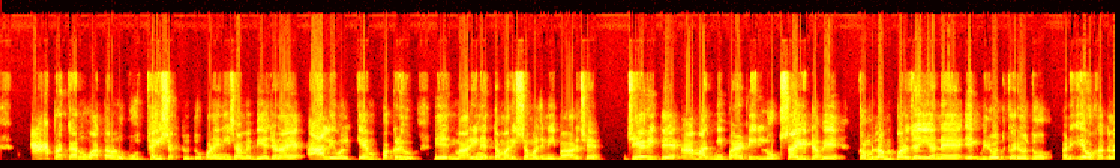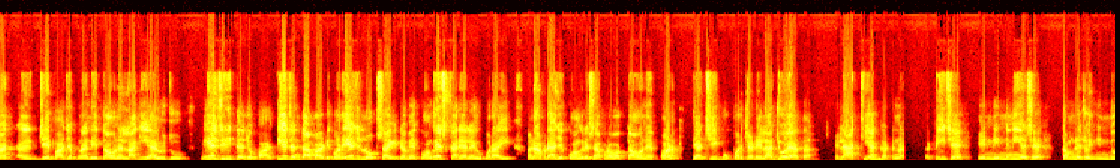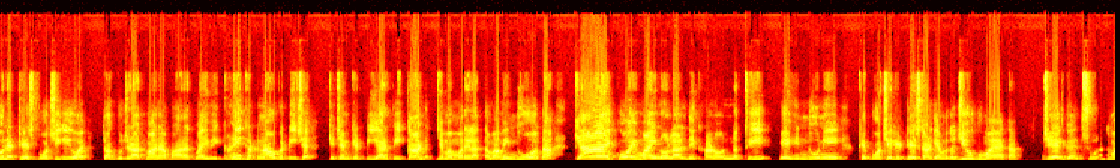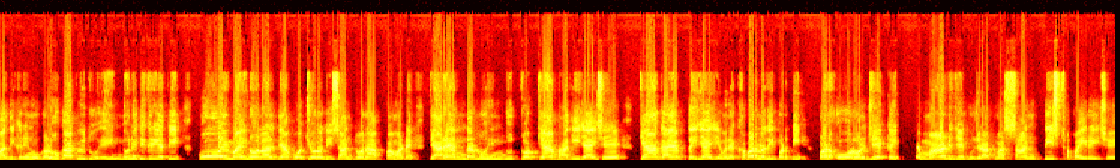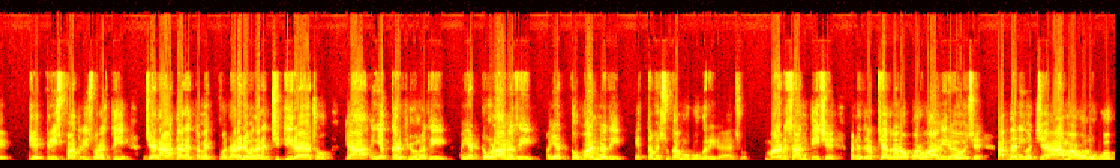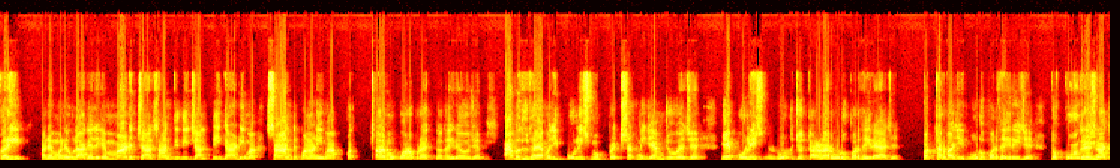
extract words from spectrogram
આ પ્રકારનું વાતાવરણ ઊભું થઈ શકતું હતું પણ એની સામે બે જણાએ આ લેવલ કેમ પકડ્યું એ મારીને તમારી સમજની બહાર છે. જે રીતે આમ આદમી પાર્ટી લોકશાહી ઢબે કમલમ પર જઈ અને એક વિરોધ કર્યો હતો અને એ વખતના જે ભાજપના નેતાઓને લાગી આવ્યું હતું એ જ રીતે જો ભારતીય જનતા પાર્ટી પણ એ જ લોકશાહી ઢબે કોંગ્રેસ કાર્યાલય ઉપર આવી અને આપણે આજે કોંગ્રેસના પ્રવક્તાઓને પણ ત્યાં જીપ ઉપર ચડેલા જોયા હતા. એટલે આખી આ ઘટના ઘટી છે, એ નિંદનીય છે. તમને જો હિન્દુને ઠેસ પહોંચી ગઈ હોય, તો આ ગુજરાતમાં અને આ ભારતમાં એવી ઘણી ઘટનાઓ ઘટી છે કે જેમ કે ટીઆરપી કાંડ, જેમાં મરેલા તમામ હિન્દુઓ હતા. ક્યાંય કોઈ માયનો લાલ દેખાણો નથી એ હિન્દુની પહોંચેલી ઠેસ, કારણ કે એમણે તો જીવ ગુમાયા હતા. જે સુરતમાં દીકરીનું ગળું કાપ્યું હતું, એ હિન્દુની દીકરી હતી. કોઈ માઇનોલાલ ત્યાં પહોંચ્યો નથી સાંત્વના આપવા માટે. ત્યારે અંદરનું હિન્દુત્વ ક્યાં ભાગી જાય છે, ક્યાં ગાયબ થઈ જાય છે મને ખબર નથી પડતી. પણ ઓવરઓલ જે કંઈ માંડ જે ગુજરાતમાં શાંતિ સ્થપાઈ રહી છે. જે ત્રીસ પાંત્રીસ વર્ષથી જેના આધારે તમે વધારે ને વધારે જીતી રહ્યા છો કે આ અહીંયા કરફ્યુ નથી અહીંયા ટોળા નથી અહીંયા તોફાન નથી એ તમે શું કામ ઊભું કરી રહ્યા છો? માંડ શાંતિ છે અને રથયાત્રાનો પર્વ આવી રહ્યો છે. આ બધાની વચ્ચે આ માહોલ ઊભો કરી અને મને એવું લાગે છે કે માંડ ચાલ શાંતિથી ચાલતી ગાડીમાં શાંત પાણીમાં પથ્થર મૂકવાનો પ્રયત્ન થઈ રહ્યો છે. આ બધું થયા પછી પોલીસ મુખ પ્રેક્ષકની જેમ જોવે છે. એ પોલીસ જો ધરણા રોડ ઉપર થઈ રહ્યા છે પથ્થરબાજી રોડ ઉપર થઈ રહી છે તો કોંગ્રેસના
